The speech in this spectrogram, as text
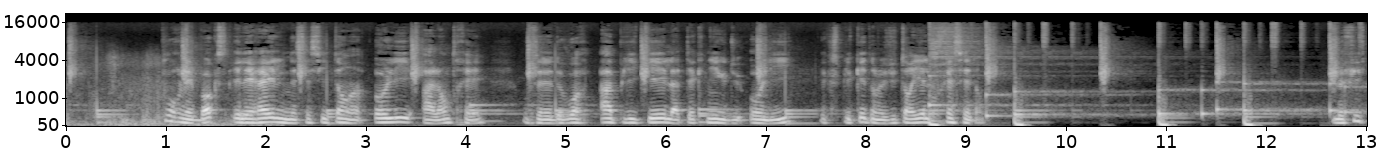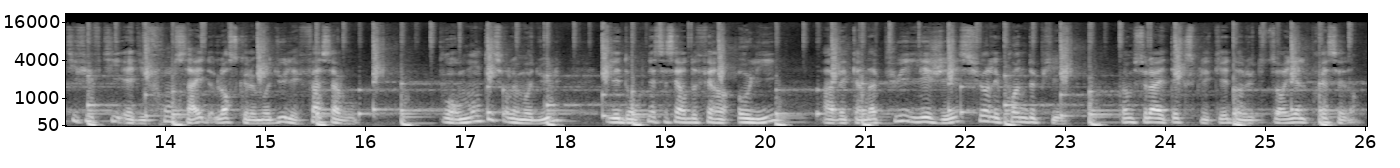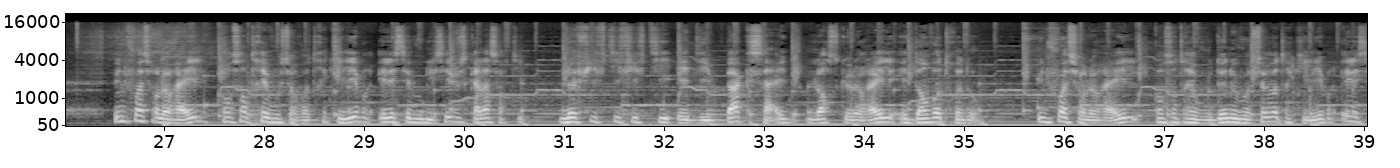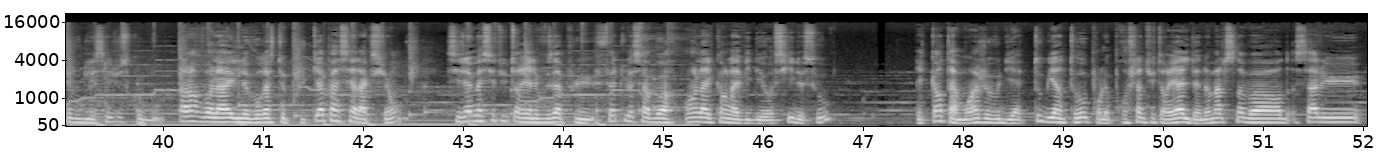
Pour les box et les rails nécessitant un ollie à l'entrée, vous allez devoir appliquer la technique du ollie expliquée dans le tutoriel précédent. Le 50-50 est dit frontside lorsque le module est face à vous. Pour monter sur le module, il est donc nécessaire de faire un ollie avec un appui léger sur les pointes de pied comme cela est expliqué dans le tutoriel précédent. Une fois sur le rail, concentrez-vous sur votre équilibre et laissez-vous glisser jusqu'à la sortie. Le 50-50 est dit backside lorsque le rail est dans votre dos. Une fois sur le rail, concentrez-vous de nouveau sur votre équilibre et laissez-vous glisser jusqu'au bout. Alors voilà, il ne vous reste plus qu'à passer à l'action. Si jamais ce tutoriel vous a plu, faites-le savoir en likant la vidéo ci-dessous. Et quant à moi, je vous dis à tout bientôt pour le prochain tutoriel de Nomad Snowboard. Salut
